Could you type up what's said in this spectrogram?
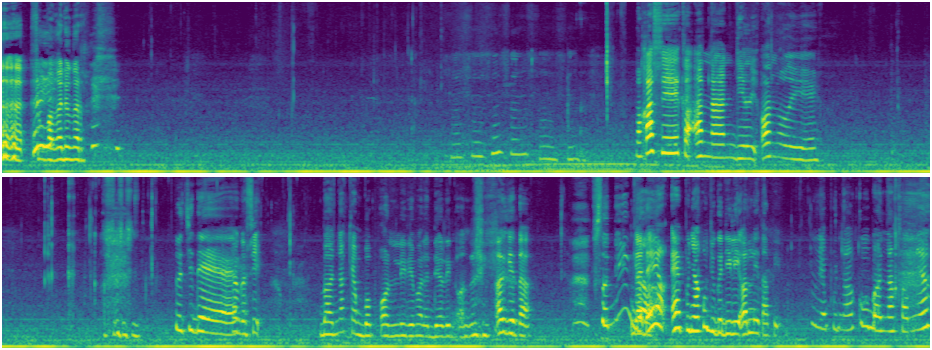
sumpah nggak denger Makasih Kak Anan Dili Only Lucu deh. Tau gak sih Banyak yang Bob Only daripada Delin Only Oh gitu. Sedih Nggak ada yang eh punya aku juga Dili only tapi. Ya punya aku banyakannya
